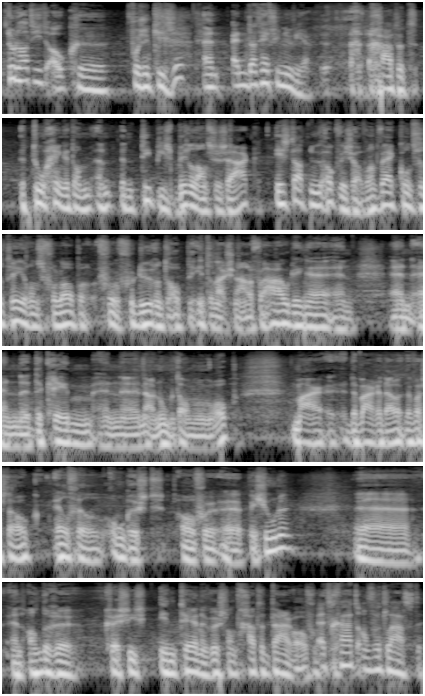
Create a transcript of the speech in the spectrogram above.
Toen had hij het ook uh, voor zijn kiezen. En, en dat heeft hij nu weer. Gaat het, toen ging het om een, een typisch binnenlandse zaak. Is dat nu ook weer zo? Want wij concentreren ons voorlopig voor, voortdurend op de internationale verhoudingen en, en, en de Krim en eh, nou, noem het allemaal maar op. Maar er, waren daar, er was daar ook heel veel onrust over uh, pensioenen uh, en andere kwesties interne Rusland. Gaat het daarover? Het gaat over het laatste.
